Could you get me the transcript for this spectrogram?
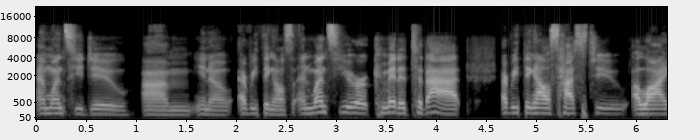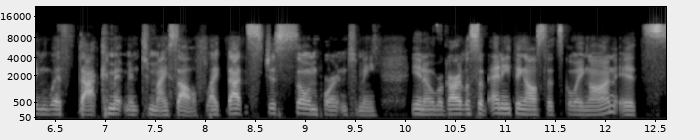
And once you do, um, you know, everything else and once you're committed to that, everything else has to align with that commitment to myself. Like that's just so important to me. You know, regardless of anything else that's going on, it's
